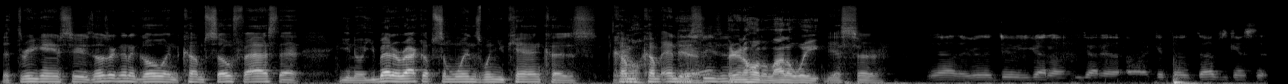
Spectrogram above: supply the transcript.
the three game series, those are gonna go and come so fast that you know you better rack up some wins when you can, cause come They're come end of the season, They're gonna hold a lot of weight. yes sir. Yeah, they really do. You gotta, you gotta uh, get those dubs against it.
